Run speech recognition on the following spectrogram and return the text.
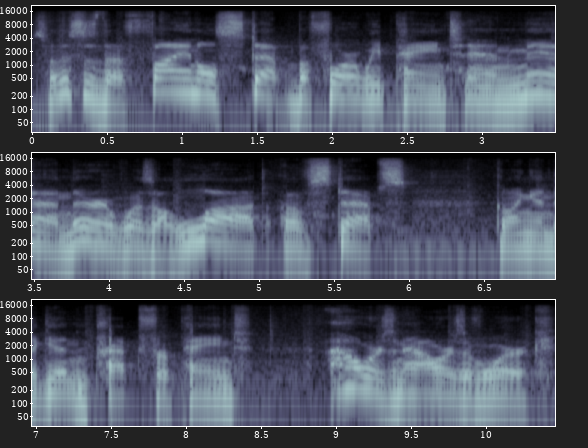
So this is the final step before we paint. And man, there was a lot of steps going into getting prepped for paint. Hours and hours of work.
